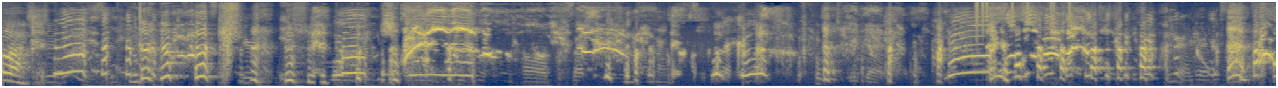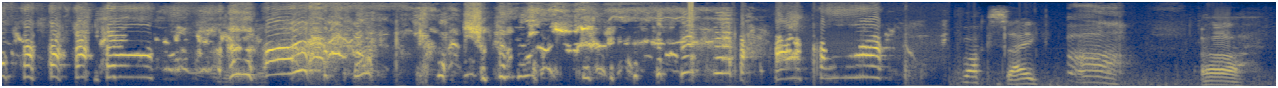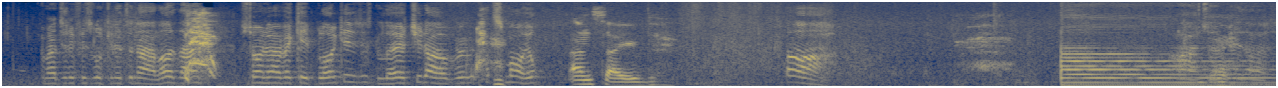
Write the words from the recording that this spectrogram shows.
Oh, Standard issue. Of Beer under every sink. Fuck's sake. oh. Oh, Imagine if he's looking at an eye like that. Trying to have a kid like he's just lurching over it with a smile. unsaved. Oh. Ah. Oh, that's okay, that is.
